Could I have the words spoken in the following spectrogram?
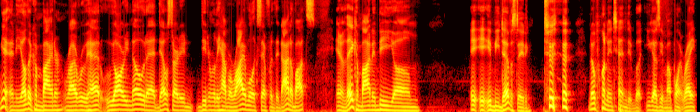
yeah, any other combiner rivalry we had, we already know that Devastator didn't really have a rival except for the Dinobots, and if they combine, it'd be um, it, it, would be devastating. no pun intended, but you guys get my point, right?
